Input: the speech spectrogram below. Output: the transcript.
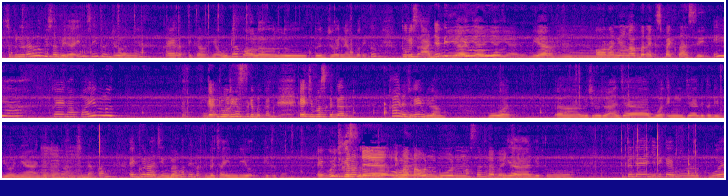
Sebenarnya lu bisa bedain sih tujuannya. Kayak ketika ya udah kalau lu tujuannya buat itu tulis aja di bio iya iya iya iya. Biar Hmm. orangnya nggak berekspektasi. Iya. Kayak ngapain lu nggak nulis gitu kan. Kayak cuma sekedar kan ada juga yang bilang buat eh, lucu-lucuan aja buat ini aja gitu di bionya gitu kan. Sedangkan eh gue rajin banget ya berarti bacain bio gitu kan. Eh gue juga udah lima ngomongin. tahun bun. Masa nggak baca? Iya gitu. Itu deh. Jadi kayak menurut gue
